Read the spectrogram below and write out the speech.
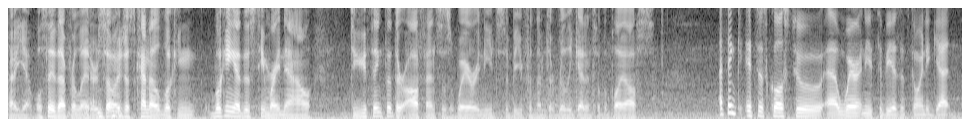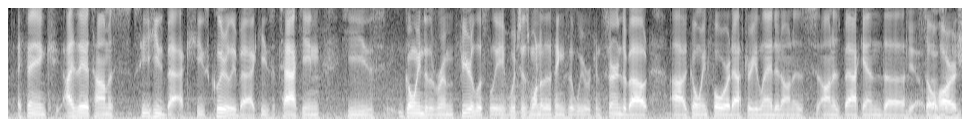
Uh, yeah, we'll save that for later. so just kind of looking looking at this team right now, do you think that their offense is where it needs to be for them to really get into the playoffs? I think it's as close to uh, where it needs to be as it's going to get. I think Isaiah Thomas, see, he's back. He's clearly back. He's attacking. He's going to the rim fearlessly, which is one of the things that we were concerned about uh, going forward after he landed on his on his back end uh, yeah, so hard.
